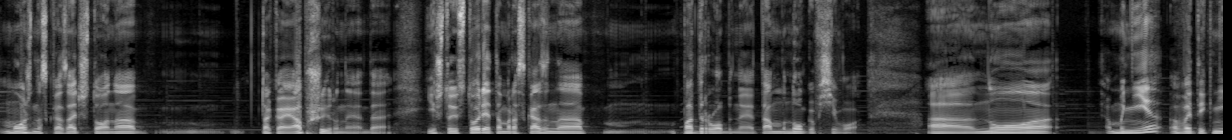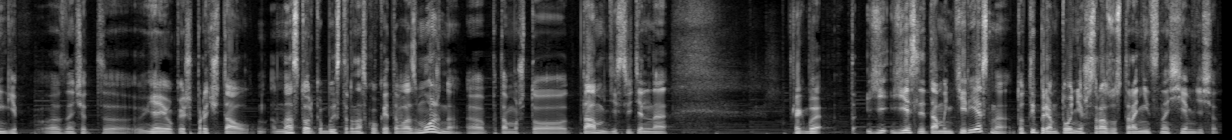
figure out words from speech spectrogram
можно сказать, что она такая обширная, да. И что история там рассказана подробная, там много всего. А, но мне в этой книге, э, значит, э, я ее, конечно, прочитал настолько быстро, насколько это возможно, э, потому что там действительно как бы если там интересно, то ты прям тонешь сразу страниц на 70.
